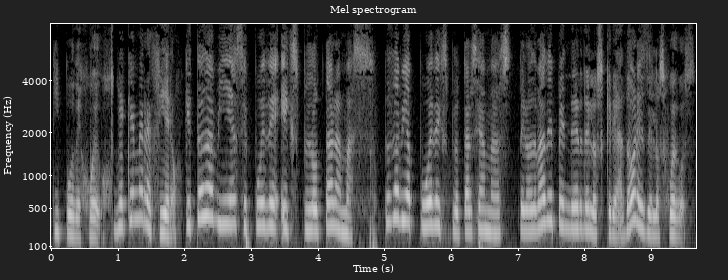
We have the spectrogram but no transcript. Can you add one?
tipo de juego. ¿Y a qué me refiero? Que todavía se puede explotar a más. Todavía puede explotarse a más, pero va a depender de los creadores de los juegos.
